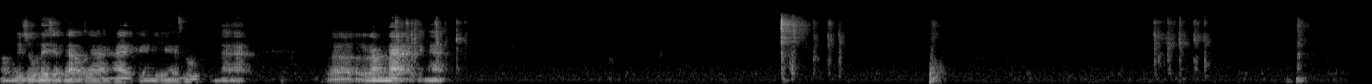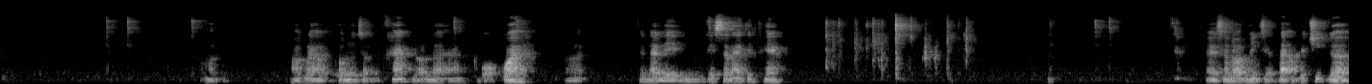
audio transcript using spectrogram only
à, ví dụ đây sẽ tạo ra hai cái nút là uh, làm lại chẳng hạn. Hoặc là có lựa chọn khác đó là bỏ qua. Đó. tức là đến cái slide tiếp theo. Đấy, sau đó mình sẽ tạo cái trigger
